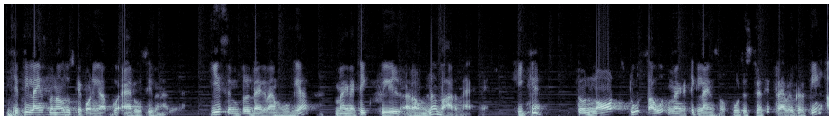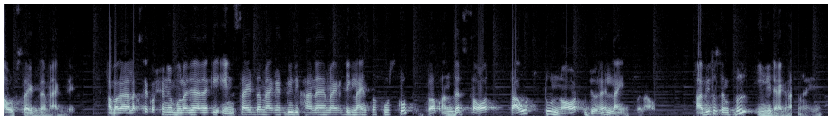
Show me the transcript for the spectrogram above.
जितनी लाइंस बनाओ तो उसके अकॉर्डिंग आपको एरो से बना देना ये सिंपल डायग्राम हो गया magnetic field around the bar magnet ठीक है? तो north to south magnetic line of force इस तरह से ट्रेवल करती है आउटसाइड द मैग्नेट अब अगर अलग से क्वेश्चन में बोला जाएगा कि इनसाइड द मैग्नेट भी दिखाना है मैग्नेटिक लाइन ऑफ़ फोर्स को तो आप अंदर साउथ टू नॉर्थ जो है लाइन बनाओ। अभी तो सिंपल ये डायग्राम रहेगा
